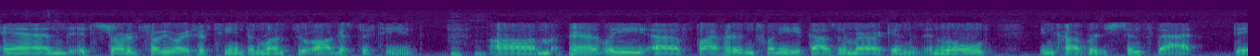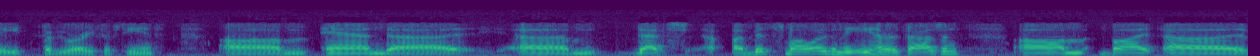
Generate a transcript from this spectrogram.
and it started February 15th and runs through August 15th. Mm-hmm. Um, apparently, uh, 528,000 Americans enrolled in coverage since that date, February 15th, um, and uh, um, that's a bit smaller than the 800,000. Um, but uh,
